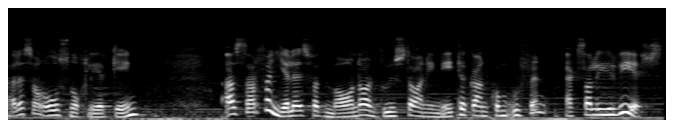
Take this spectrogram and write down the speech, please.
Hulle sal ons nog leer ken. As daar van julle is wat maandag en woensdae in die nette kan kom oefen, ek sal hier wees.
